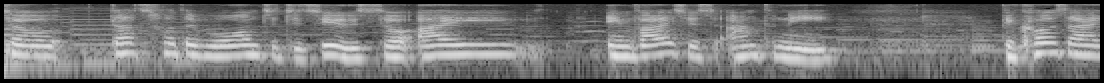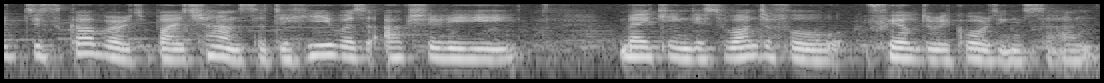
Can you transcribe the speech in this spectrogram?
So that's what I wanted to do. So I invited Anthony because I discovered by chance that he was actually making these wonderful field recordings and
